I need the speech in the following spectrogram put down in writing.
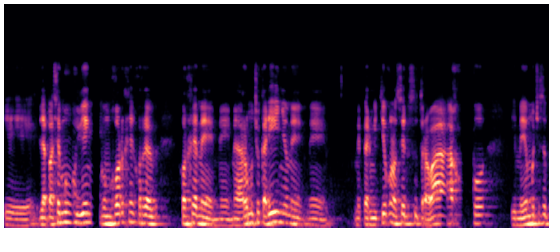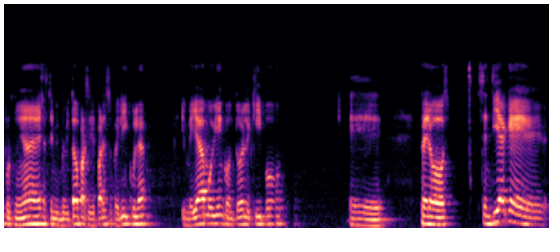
eh, la pasé muy bien con Jorge. Jorge, Jorge me, agarró mucho cariño, me, permitió conocer su trabajo y me dio muchas oportunidades. Hasta me invitó a participar en su película y me llevaba muy bien con todo el equipo. Eh, pero sentía que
